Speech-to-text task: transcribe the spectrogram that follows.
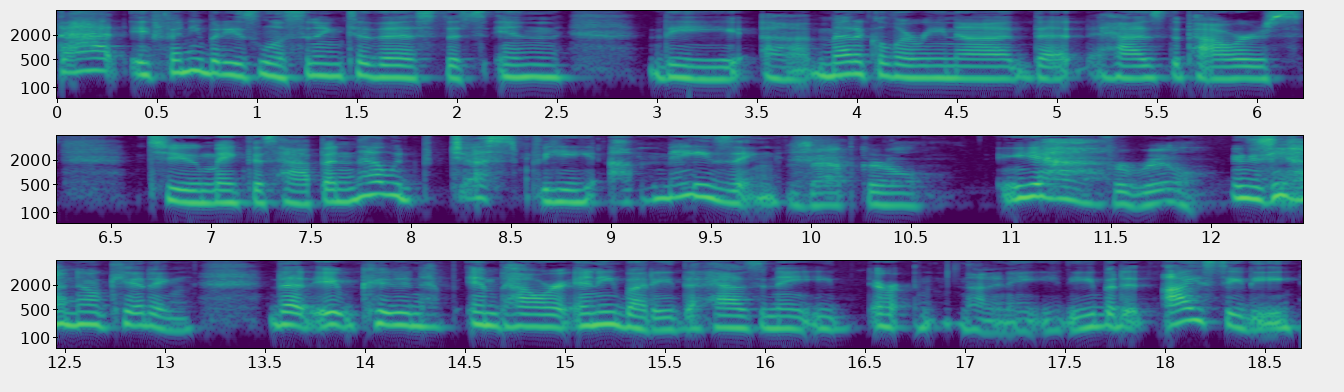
That if anybody's listening to this that's in the uh, medical arena that has the powers to make this happen that would just be amazing. Zap girl, yeah. For real. yeah no kidding. That it could em- empower anybody that has an aed or not an aed but an icd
